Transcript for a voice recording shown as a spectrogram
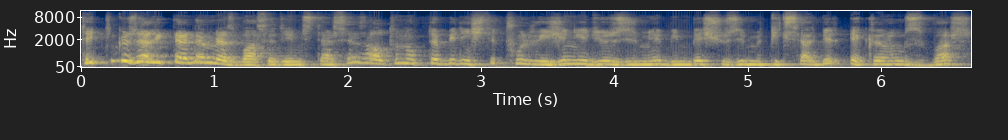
Teknik özelliklerden biraz bahsedeyim isterseniz. 6.1 inçli Full Vision 720'ye 1520 piksel bir ekranımız var.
